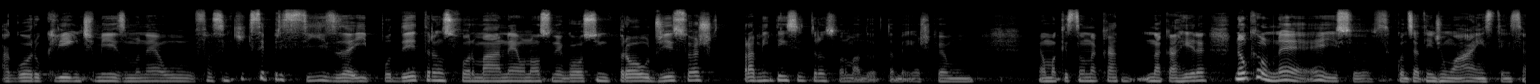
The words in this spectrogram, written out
agora o cliente mesmo, né? O falar assim, o que, que você precisa e poder transformar, né, o nosso negócio em prol disso. Eu acho que para mim tem sido transformador também. Acho que é um é uma questão na, na carreira. Não que eu, né, é isso. Quando você atende um Einstein, você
